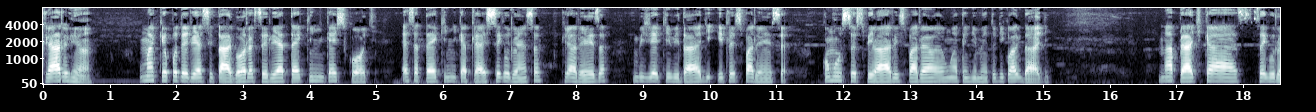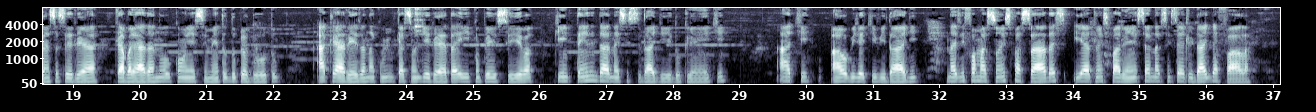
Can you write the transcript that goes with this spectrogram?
Claro, Rian. Uma que eu poderia citar agora seria a técnica Scott. Essa técnica traz segurança, clareza, objetividade e transparência como seus pilares para um atendimento de qualidade. Na prática, a segurança seria trabalhada no conhecimento do produto, a clareza na comunicação direta e compreensiva que entende da necessidade do cliente a objetividade nas informações passadas e a transparência na sinceridade da fala.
